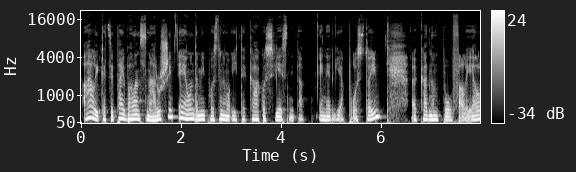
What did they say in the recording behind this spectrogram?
Ali kad se taj balans naruši, e onda mi postanemo i tekako svjesni da energija postoji e, kad nam pofali. Jel?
